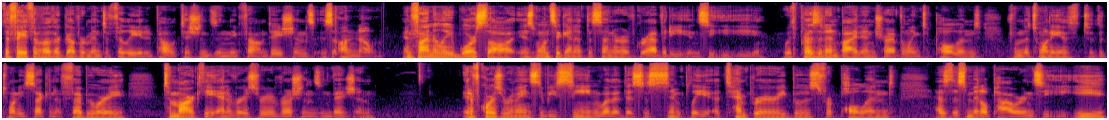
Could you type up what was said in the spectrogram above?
The faith of other government affiliated politicians in the foundations is unknown. And finally, Warsaw is once again at the center of gravity in CEE, with President Biden traveling to Poland from the 20th to the 22nd of February to mark the anniversary of Russia's invasion. It, of course, remains to be seen whether this is simply a temporary boost for Poland as this middle power in CEE,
